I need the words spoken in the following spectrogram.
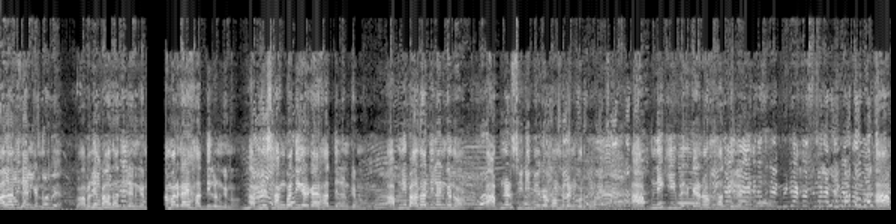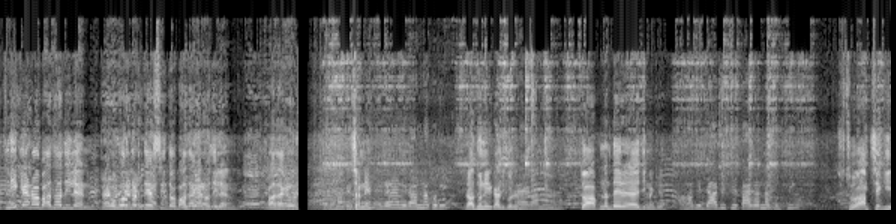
বাধা দিলেন কেন? আপনি বাধা দিলেন কেন? আমার গায়ে হাত দিলেন কেন? আপনি সাংবাদিকের গায়ে হাত দিলেন কেন? আপনি বাধা দিলেন কেন? আপনার সিডিপি কে কমপ্লেন করব। আপনি কি কেন হাত দিলেন? আপনি কেন বাধা দিলেন? খবর করতে এসেছি তো বাধা কেন দিলেন? বাধা কেন জানে। আমি রান্না করি রাধুনির কাজ করেন। তো আপনাদের নাকি? আমাকে যা দিচ্ছে তাই রান্না করছি। আছে কি?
